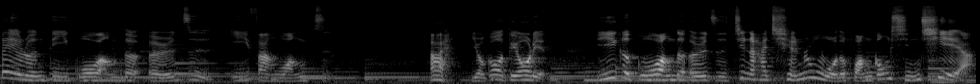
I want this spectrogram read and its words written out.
贝伦迪国王的儿子伊凡王子。哎，有够丢脸！一个国王的儿子竟然还潜入我的皇宫行窃啊！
